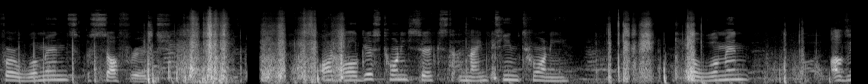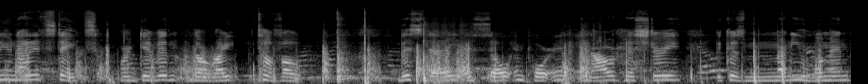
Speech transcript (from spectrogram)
for women's suffrage. On August 26, 1920, the women of the United States were given the right to vote. This day is so important in our history because many women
